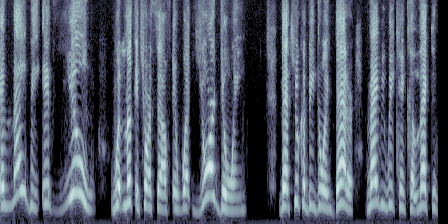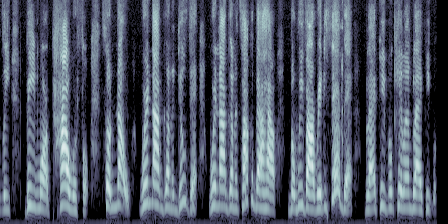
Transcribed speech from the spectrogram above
And maybe if you would look at yourself and what you're doing that you could be doing better, maybe we can collectively be more powerful. So, no, we're not going to do that. We're not going to talk about how, but we've already said that black people killing black people.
